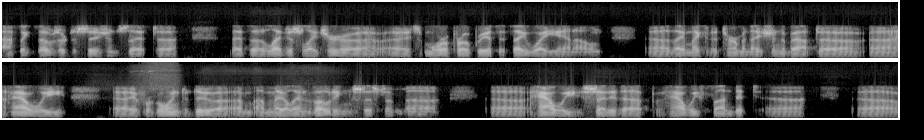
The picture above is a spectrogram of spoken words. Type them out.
I think those are decisions that that the legislature uh, it's more appropriate that they weigh in on. Uh, they make a determination about uh, uh, how we uh, if we're going to do a, a mail-in voting system, uh, uh, how we set it up, how we fund it, uh, uh,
